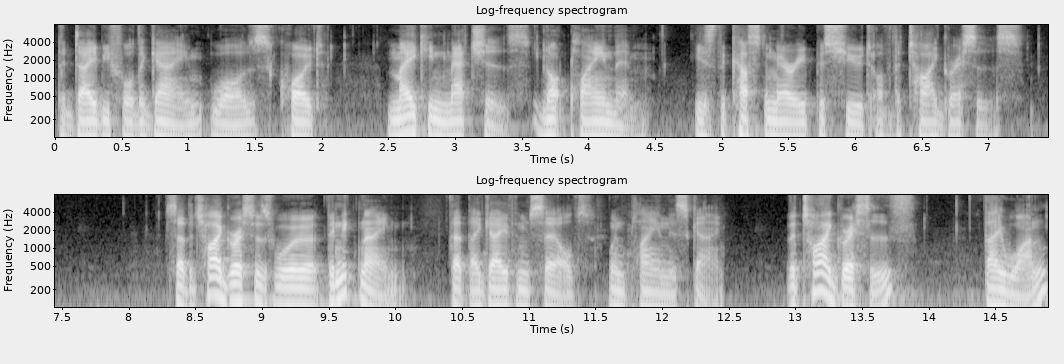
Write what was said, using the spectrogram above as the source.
the day before the game was, quote, making matches, not playing them is the customary pursuit of the tigresses. So the tigresses were the nickname that they gave themselves when playing this game. The tigresses, they won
